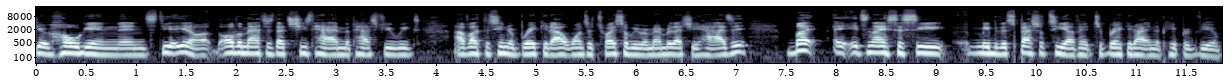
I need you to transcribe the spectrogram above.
Hogan and Steelz, you know, all the matches that she's had in the past few weeks. I've liked to see her break it out once or twice so we remember that she has it. But it's nice to see maybe the specialty of it to break it out in a pay per view.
